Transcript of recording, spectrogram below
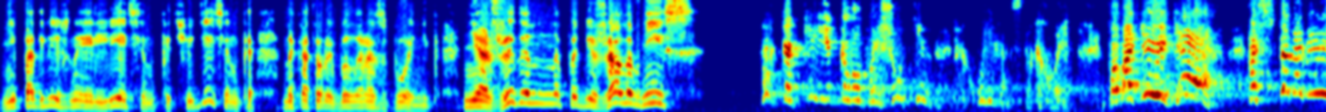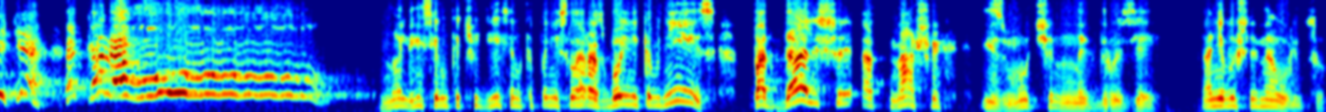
Неподвижная лесенка-чудесенка, на которой был разбойник, неожиданно побежала вниз. Какие глупые шутки! Хулиганство какое! Помогите! Остановите! Караул! Но лесенка-чудесенка понесла разбойника вниз, подальше от наших измученных друзей. Они вышли на улицу.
